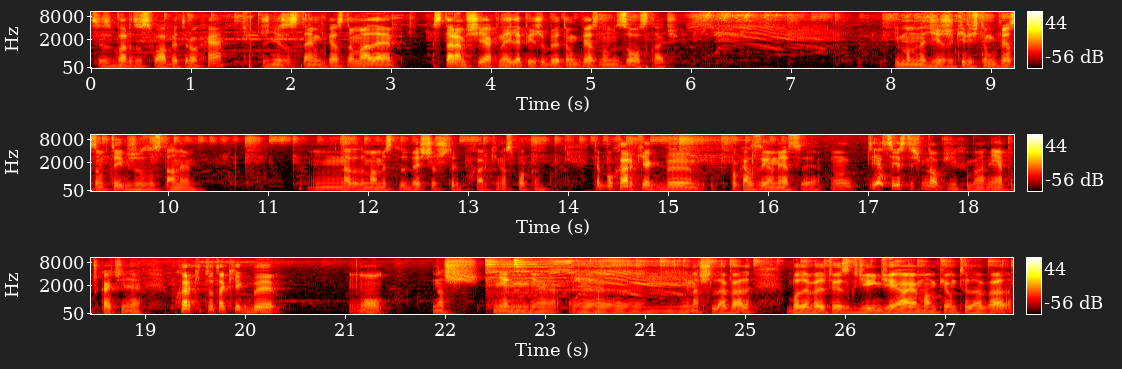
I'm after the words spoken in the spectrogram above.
Co jest bardzo słabe trochę, że nie zostałem gwiazdą, ale staram się jak najlepiej, żeby tą gwiazdą zostać. I mam nadzieję, że kiedyś tą gwiazdą w tej grze zostanę. Mm, Nadal mamy 124 pucharki, no spoko. Te pucharki jakby pokazują jacy, no, jacy jesteśmy dobrzy chyba. Nie, poczekajcie, nie. Pucharki to tak jakby, no, nasz, nie, nie, nie, em, nie nasz level, bo level to jest gdzie indziej, a ja mam piąty level.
